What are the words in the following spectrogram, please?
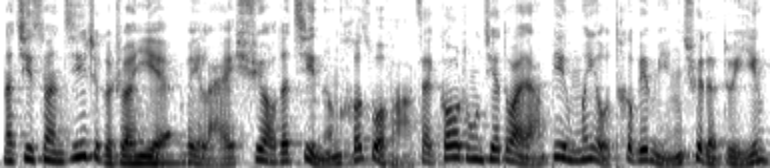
那计算机这个专业未来需要的技能和做法，在高中阶段呀，并没有特别明确的对应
